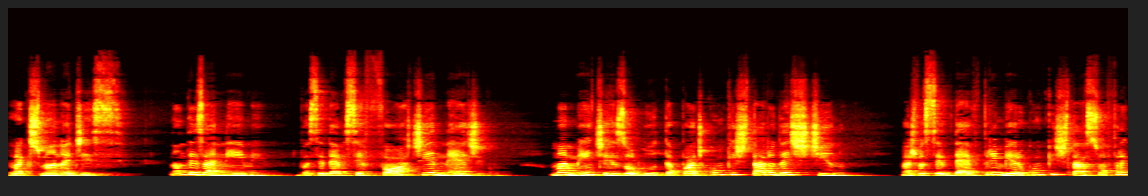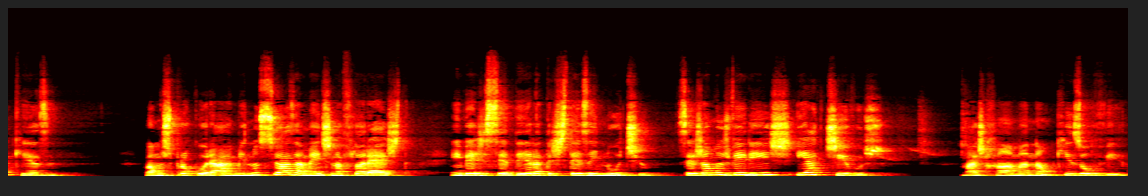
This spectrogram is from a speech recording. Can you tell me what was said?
Lakshmana disse: Não desanime, você deve ser forte e enérgico. Uma mente resoluta pode conquistar o destino, mas você deve primeiro conquistar sua fraqueza. Vamos procurar minuciosamente na floresta, em vez de ceder à tristeza inútil. Sejamos viris e ativos. Mas Rama não quis ouvir.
